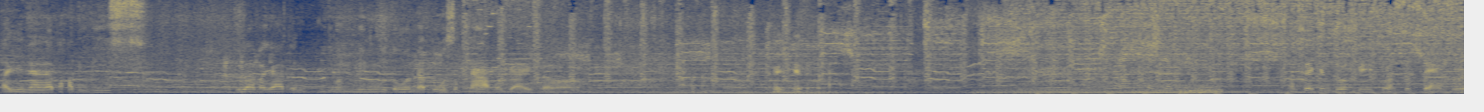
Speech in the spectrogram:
Ayun na, napakabilis. Wala pa yating limang minuto, natusok na ako, guys, oh. Ang second dose week on September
